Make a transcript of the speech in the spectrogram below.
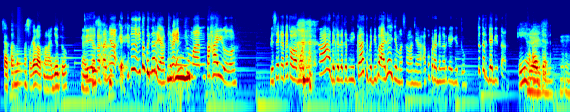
setan masuknya lewat mana aja tuh nah iya itu katanya itu itu benar ya kirain Hmm. cuman tahayul biasanya katanya kalau mau nikah deket-deket nikah tiba-tiba ada aja masalahnya aku pernah dengar kayak gitu itu terjadi tan iya Iya, ada itu. Mm-mm.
